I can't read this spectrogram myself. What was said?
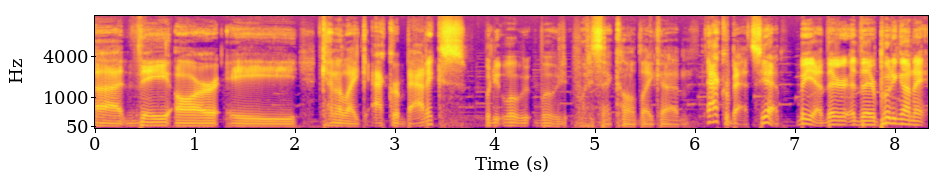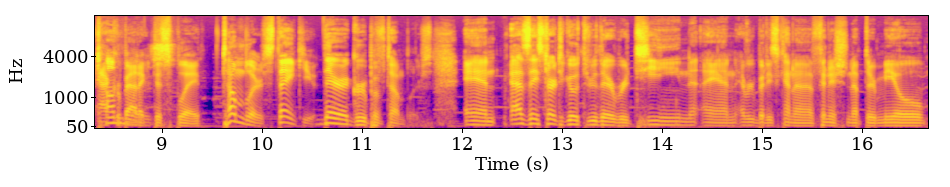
uh, they are a kind of like acrobatics. What, do what, what, what is that called? Like um, acrobats, yeah. But yeah, they're they're putting on an acrobatic display. Tumblers, thank you. They're a group of tumblers, and as they start to go through their routine, and everybody's kind of finishing up their meal,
